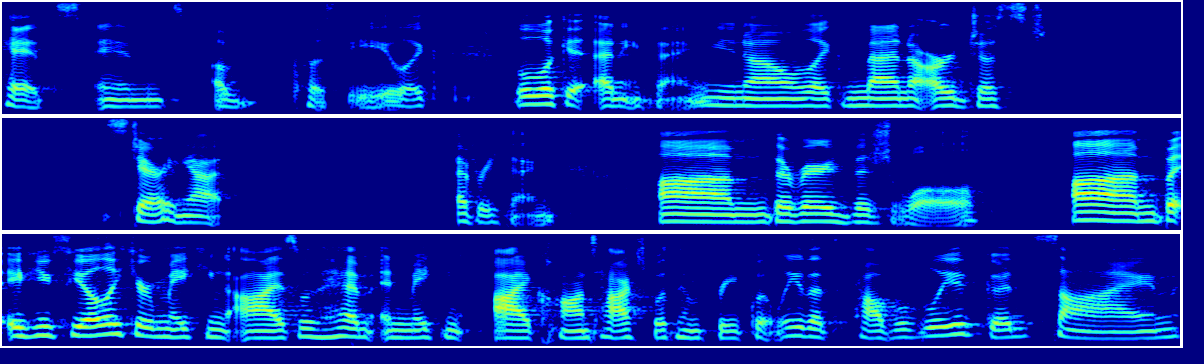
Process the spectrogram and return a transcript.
tits and a pussy. Like they'll look at anything, you know? Like men are just staring at everything. Um they're very visual. Um but if you feel like you're making eyes with him and making eye contact with him frequently, that's probably a good sign.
